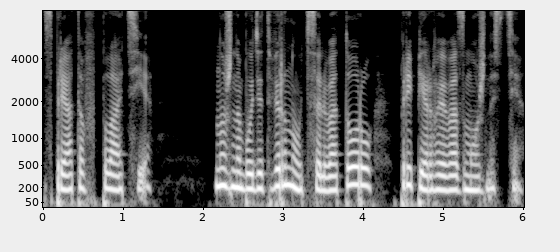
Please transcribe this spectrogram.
спрятав в платье. Нужно будет вернуть Сальватору при первой возможности.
